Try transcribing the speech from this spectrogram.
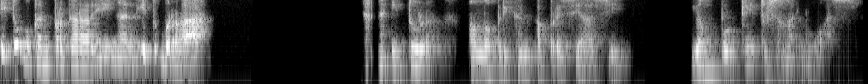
Itu bukan perkara ringan, itu berat. Karena itulah Allah berikan apresiasi yang begitu sangat luas.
